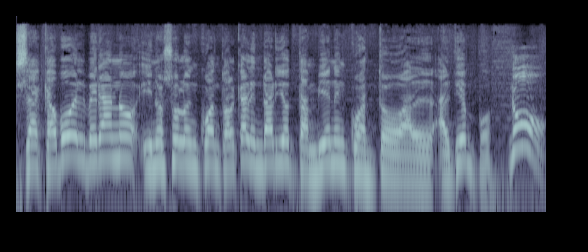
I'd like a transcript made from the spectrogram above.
Se acabó el verano y no solo en cuanto al calendario, también en cuanto al, al tiempo. ¡No!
